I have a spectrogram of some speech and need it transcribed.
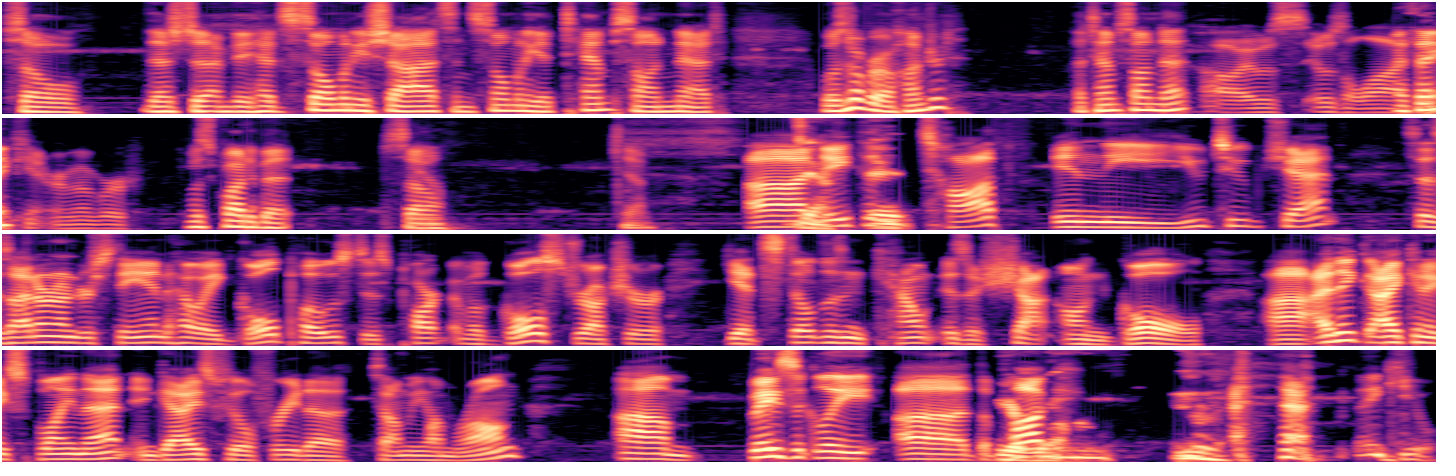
So that's just, I mean, they had so many shots and so many attempts on net. Was it over hundred attempts on net? Oh, it was it was a lot. I think- I can't remember. It was quite a bit. So Uh, Yeah, Nathan it- Toth in the YouTube chat says, "I don't understand how a goal post is part of a goal structure, yet still doesn't count as a shot on goal." Uh, I think I can explain that, and guys, feel free to tell me I'm wrong. Um, basically, uh, the You're puck. Thank you.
